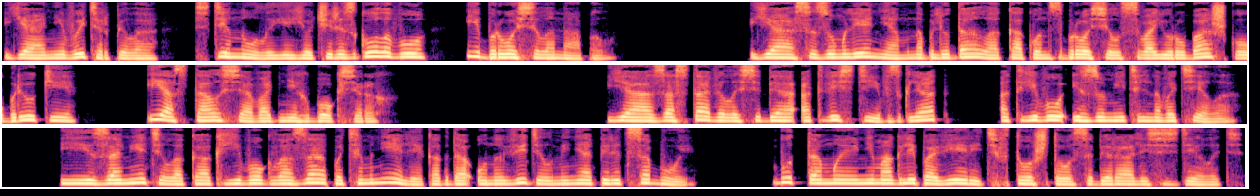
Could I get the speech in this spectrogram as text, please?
Я не вытерпела, стянула ее через голову и бросила на пол. Я с изумлением наблюдала, как он сбросил свою рубашку, брюки и остался в одних боксерах. Я заставила себя отвести взгляд от его изумительного тела и заметила, как его глаза потемнели, когда он увидел меня перед собой, будто мы не могли поверить в то, что собирались сделать.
